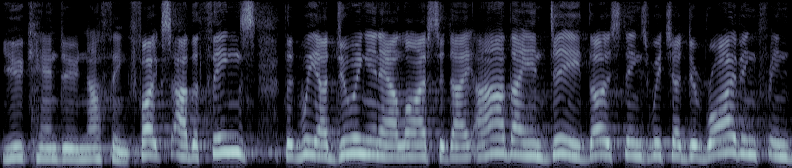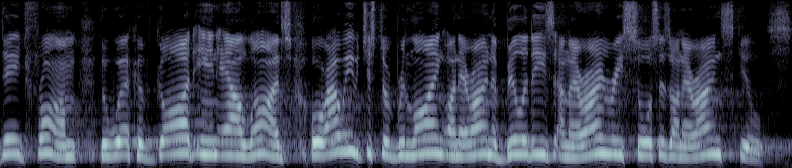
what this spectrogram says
you can do nothing. Folks, are the things that we are doing in our lives today, are they indeed those things which are deriving indeed from the work of God in our lives? Or are we just relying on our own abilities, on our own resources, on our own skills?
